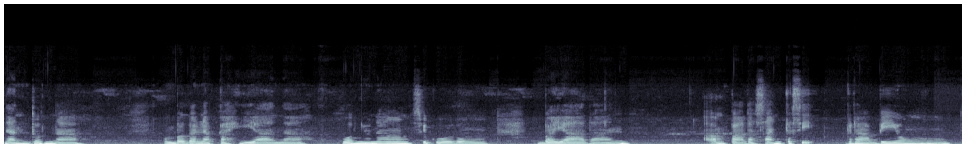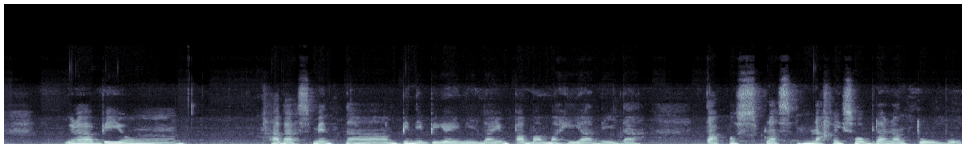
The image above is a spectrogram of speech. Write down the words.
nandun na. Kumbaga nakahiya na. Huwag nyo nang sigurong bayaran ang para saan kasi grabe yung grabe yung harassment na binibigay nila, yung pamamahiya nila. Tapos plus ang laki sobra ng tubo.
